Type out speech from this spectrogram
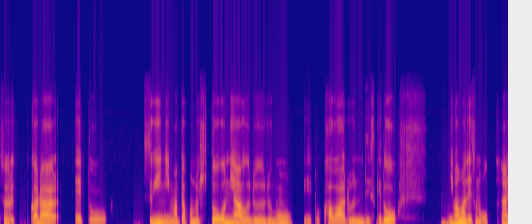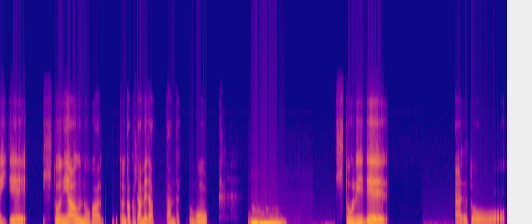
それから、えっ、と、次にまたこの人に会うルールも、えっ、と、変わるんですけど、今までその屋内で人に会うのがとにかくダメだったんだけども、うん。一人で、あえっ、と、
